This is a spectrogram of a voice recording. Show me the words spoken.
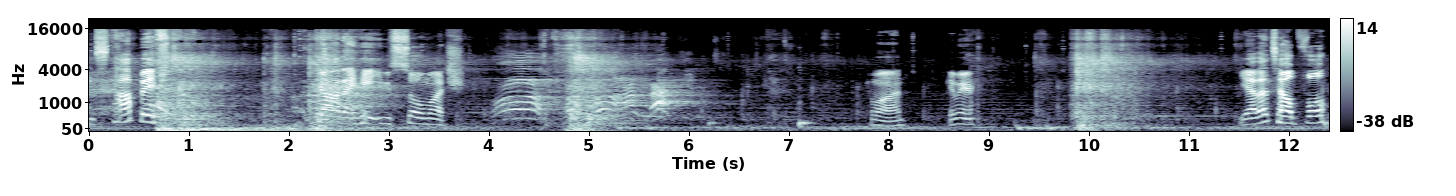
On, stop it! God, I hate you so much. Come on. Come here. Yeah, that's helpful.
